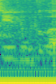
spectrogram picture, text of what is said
see the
